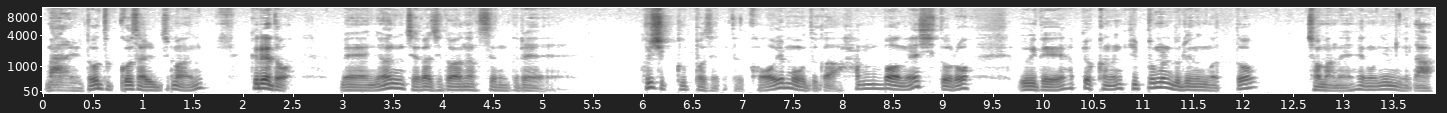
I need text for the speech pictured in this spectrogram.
말도 듣고 살지만 그래도 매년 제가 지도한 학생들의 99% 거의 모두가 한 번의 시도로 의대에 합격하는 기쁨을 누리는 것도 저만의 행운입니다.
